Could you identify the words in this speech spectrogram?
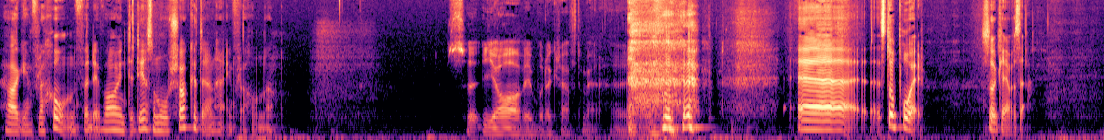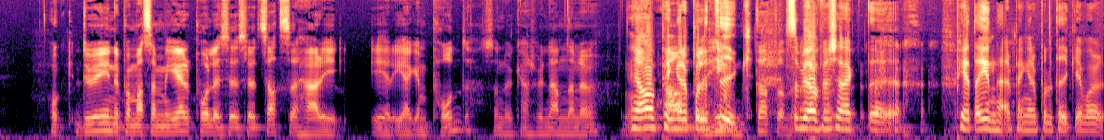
hög inflation. För det var inte det som orsakade den här inflationen. Så ja, vi borde ha krävt mer. eh, stå på er, så kan jag väl säga. Och du är inne på massa mer policyslutsatser här i er egen podd som du kanske vill nämna nu? Ja, pengar och politik som jag har försökt eh, peta in här. Pengar och politik är vår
